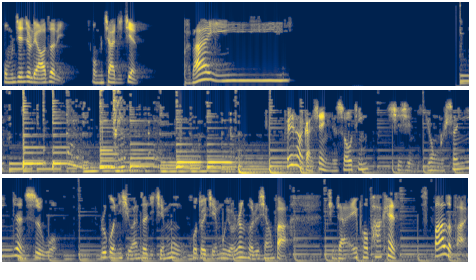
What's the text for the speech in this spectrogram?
我们今天就聊到这里，我们下期见，拜拜。谢谢你的收听，谢谢你用声音认识我。如果你喜欢这期节目，或对节目有任何的想法，请在 Apple Podcast。Spotify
